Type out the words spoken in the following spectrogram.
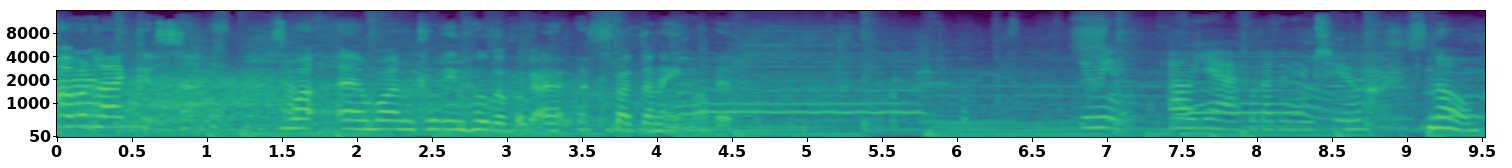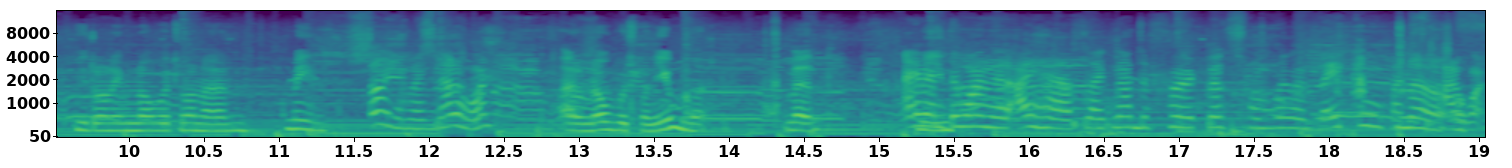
I would like one, uh, one Colleen Hoover book. I, I forgot the name of it. Oh yeah, I forgot the name too. No, you don't even know which one I mean. Oh, you meant another one. I don't know which one you me- meant. I meant mean- the one that I have, like not the third book from Will and Layken, but No. other one.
